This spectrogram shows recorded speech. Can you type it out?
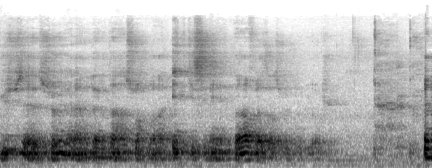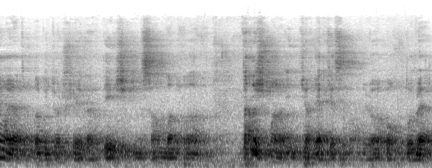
yüz yüze söylenenler daha sonra etkisini daha fazla sürdürüyor. Benim hayatımda bu tür şeyler, değişik insanlarla tanışma imkanı herkesin oluyor, oldu ve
